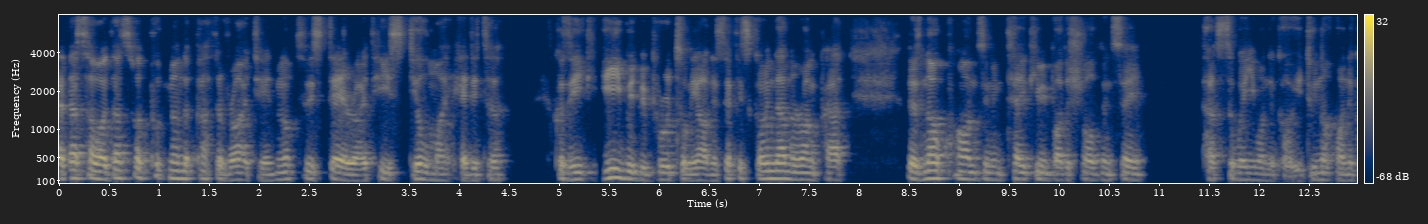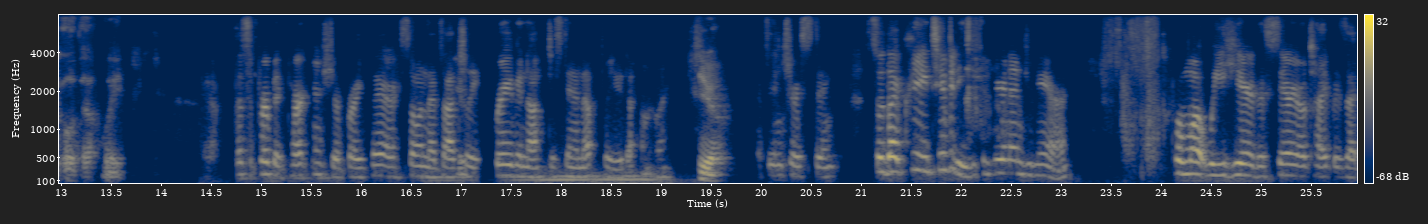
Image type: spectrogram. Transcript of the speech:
And that's how I, that's what put me on the path of writing. And up to this day, right, he's still my editor because he, he would be brutally honest. If it's going down the wrong path, there's no point in him taking me by the shoulder and saying, that's the way you want to go. You do not want to go that way. That's a perfect partnership right there. Someone that's actually yeah. brave enough to stand up for you, definitely. Yeah. That's interesting. So that creativity, because you're an engineer, from what we hear, the stereotype is that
